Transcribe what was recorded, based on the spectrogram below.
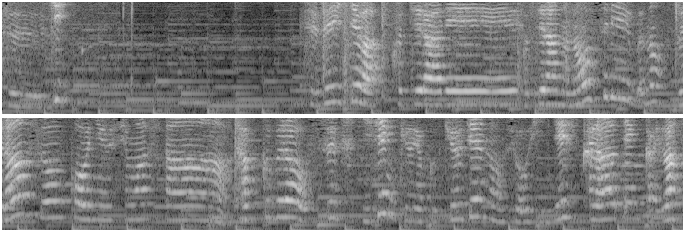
次。続いてはこちらです。こちらのノースリーブのブラウスを購入しました。タックブラウス2990円の商品です。カラー展開は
